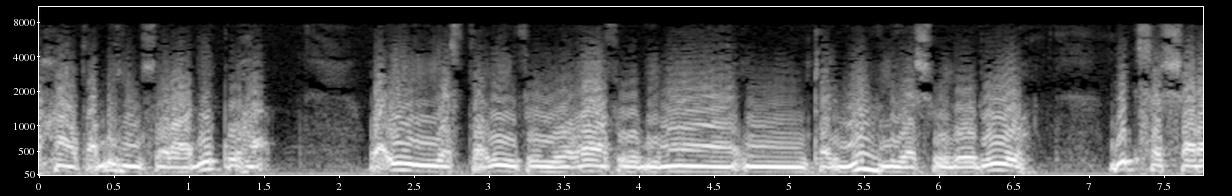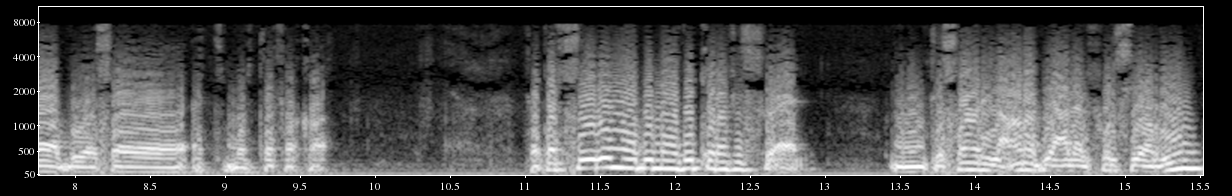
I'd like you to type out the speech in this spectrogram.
أحاط بهم سرادقها وإن يستغيثوا يغاثوا بماء كالمهل يشوي الوجوه. بئس الشراب وساءت مرتفقا. فتفسيرها بما ذكر في السؤال من انتصار العرب على الفرس والروم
